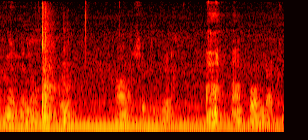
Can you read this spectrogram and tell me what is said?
ഇങ്ങനെ നമുക്ക് ആവശ്യത്തിന് അപ്പം ഉണ്ടാക്കി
